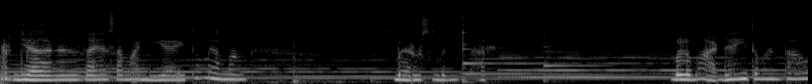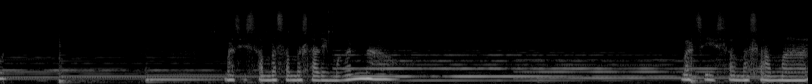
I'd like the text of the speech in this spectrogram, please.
Perjalanan saya sama dia itu memang baru sebentar belum ada hitungan tahun masih sama-sama saling mengenal masih sama-sama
